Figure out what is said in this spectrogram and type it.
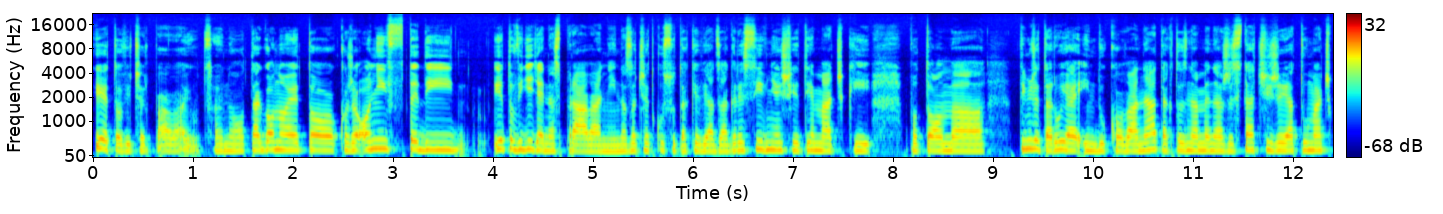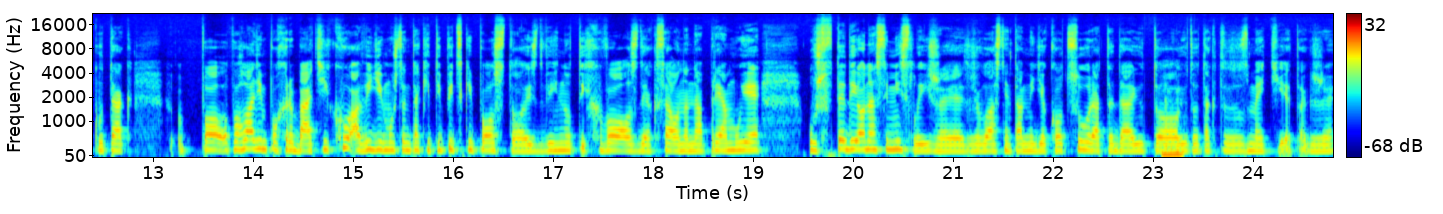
je to vyčerpávajúce. No. Tak ono je to, akože oni vtedy, je to vidieť aj na správaní. Na začiatku sú také viac agresívnejšie tie mačky, potom e, tým, že tá ruja je indukovaná, tak to znamená, že stačí, že ja tú mačku tak po, pohľadím po chrbátiku a vidím už ten taký typický postoj, zdvihnutý chvost, jak sa ona napriamuje. Už vtedy ona si myslí, že, že vlastne tam ide kocúr a teda ju to, ju to takto zmetie. Takže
